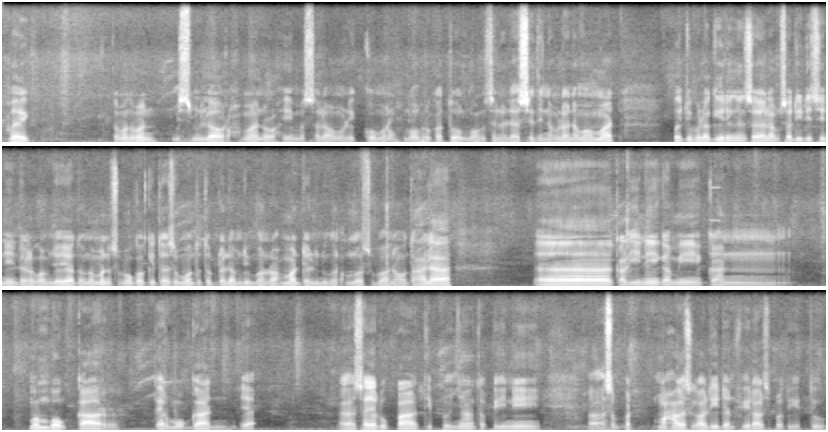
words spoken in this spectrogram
Baik, teman-teman. Bismillahirrahmanirrahim. Assalamualaikum warahmatullahi wabarakatuh. Allahumma shalli ala sayyidina Muhammad. Berjumpa lagi dengan saya Alam Sadi di sini dalam Kalam Jaya, teman-teman. Semoga kita semua tetap dalam limpahan rahmat dan lindungan Allah Subhanahu wa taala. Uh, kali ini kami akan membongkar termogan ya. Uh, saya lupa tipenya tapi ini uh, sempat mahal sekali dan viral seperti itu.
